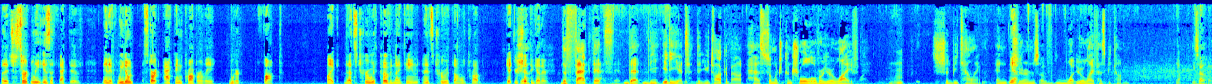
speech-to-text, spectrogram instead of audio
but it certainly is effective. And if we don't start acting properly, we're fucked. Like, that's true with COVID 19, and it's true with Donald Trump. Get your shit Yeah. together. the fact that that the idiot that you talk about has so much control over your life mm-hmm. Should be telling in Yeah. terms of what your life has become. Yeah, exactly.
